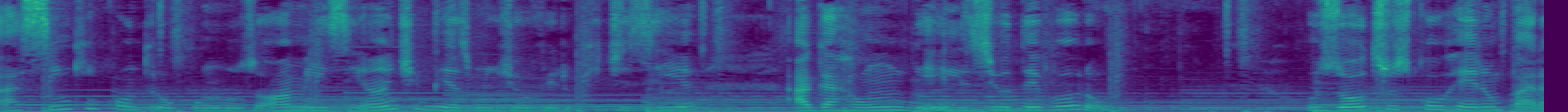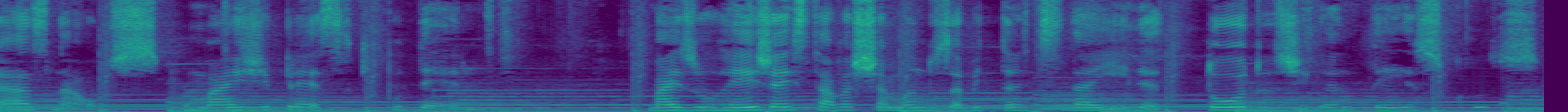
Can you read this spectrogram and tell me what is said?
assim que encontrou com os homens e antes mesmo de ouvir o que dizia, agarrou um deles e o devorou. Os outros correram para as naus, o mais depressa que puderam. Mas o rei já estava chamando os habitantes da ilha, todos gigantescos.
